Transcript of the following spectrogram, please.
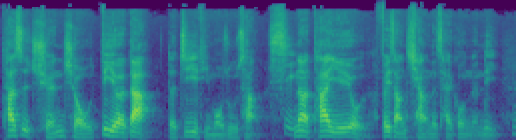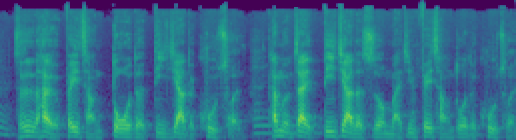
它是全球第二大的记忆体模组厂，是那它也有非常强的采购能力，甚至它有非常多的低价的库存。他们在低价的时候买进非常多的库存，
